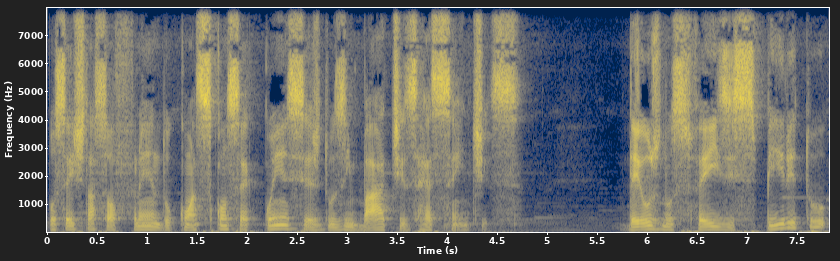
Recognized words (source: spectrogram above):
você está sofrendo com as consequências dos embates recentes. Deus nos fez espírito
